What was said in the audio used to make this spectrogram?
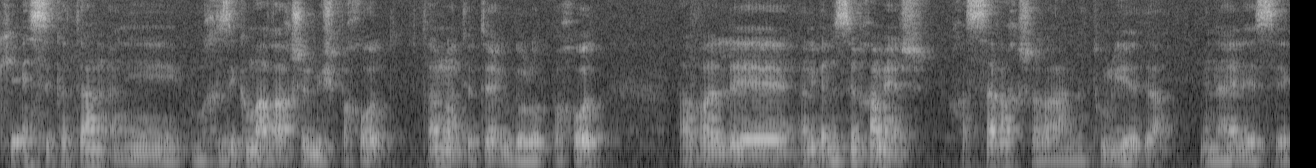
שכעסק קטן אני מחזיק מערך של משפחות, קטנות יותר, גדולות פחות, אבל אני בן 25, חסר הכשרה, נטול ידע, מנהל עסק,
